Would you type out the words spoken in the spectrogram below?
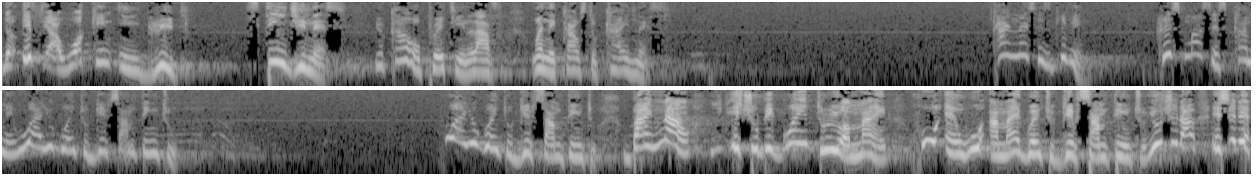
Now, if you are walking in greed, stinginess, you can't operate in love when it comes to kindness. Kindness is giving. Christmas is coming. Who are you going to give something to? Who are you going to give something to? By now, it should be going through your mind who and who am I going to give something to? You should have, you should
